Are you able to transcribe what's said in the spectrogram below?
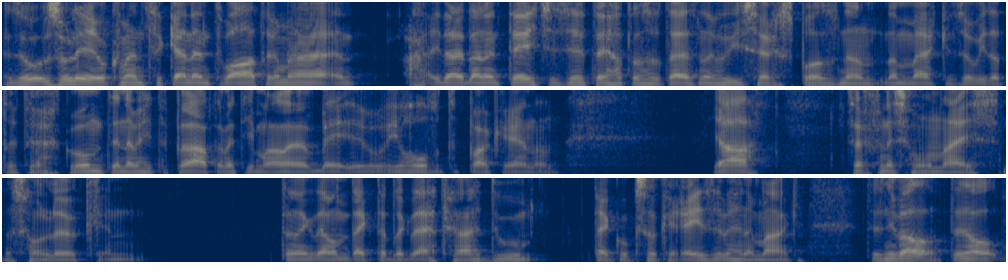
zo, zo leer je ook mensen kennen in het water. Maar en, als je daar dan een tijdje zit en je gaat dan zo thuis naar een goede surfspots, dan, dan merk je zo wie dat er terugkomt. En dan begin je te praten met die mannen, bij je, je golven te pakken. En dan... Ja, surfen is gewoon nice. Dat is gewoon leuk. En toen ik dat ontdekt heb dat ik dat echt graag doe, ben ik ook zulke reizen beginnen maken. Het is nu wel... Het is al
